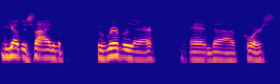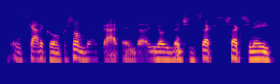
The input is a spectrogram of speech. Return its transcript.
the other side of the, the river there. And uh, of course, in Schaghticoke or something like that. And uh, you know, he mentioned sec- section eight.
